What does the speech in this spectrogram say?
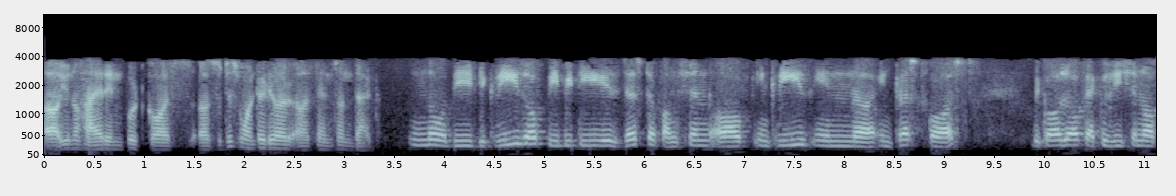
uh, you know higher input costs? Uh, so, just wanted your uh, sense on that. No, the decrease of PBT is just a function of increase in uh, interest costs because of acquisition of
